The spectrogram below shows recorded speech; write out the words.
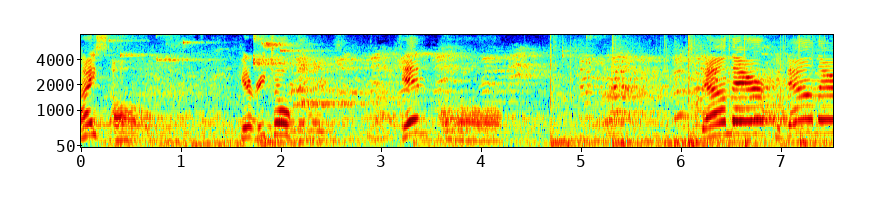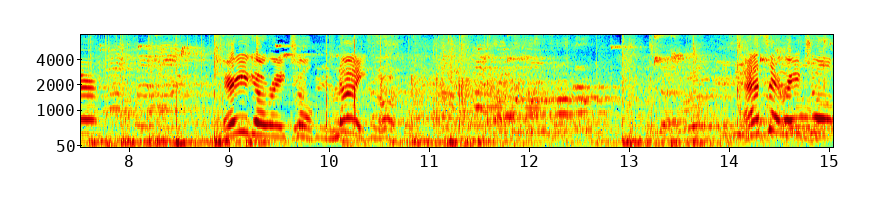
Nice. Oh. Get it, Rachel. In. Oh. Down there. Get down there. There you go, Rachel. Nice. That's it, Rachel.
